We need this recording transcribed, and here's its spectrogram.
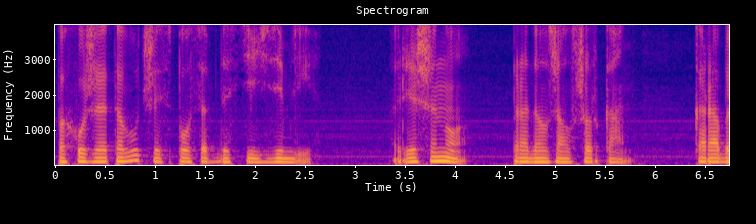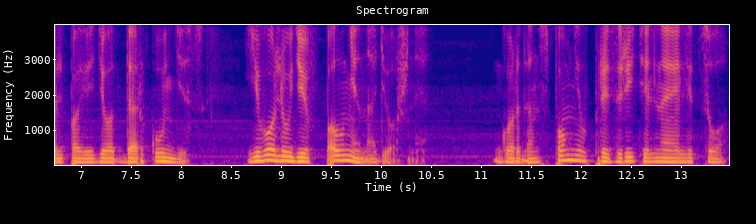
Похоже, это лучший способ достичь Земли». «Решено», – продолжал Шоркан. «Корабль поведет Деркундис. Его люди вполне надежны». Гордон вспомнил презрительное лицо,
